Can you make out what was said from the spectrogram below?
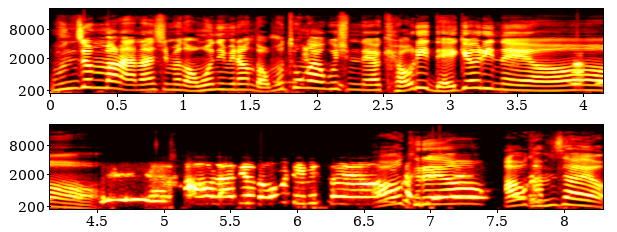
운전만 안 하시면 어머님이랑 너무 통하고 싶네요. 결이 네 결이네요. 아, 라디오 너무 재밌어요. 아, 그래요? 아우, 감사해요.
